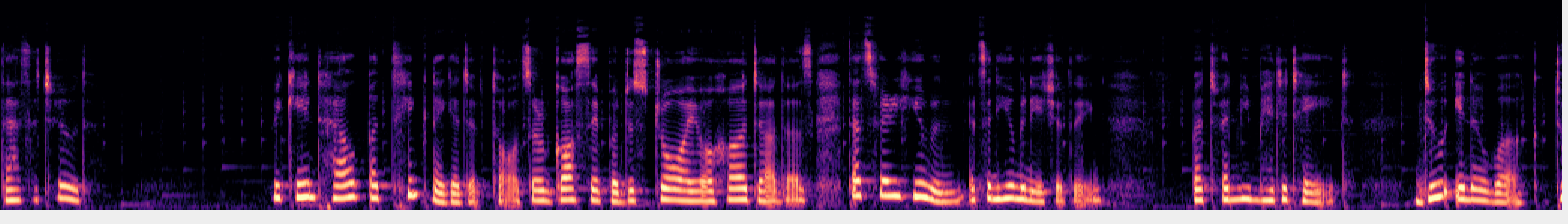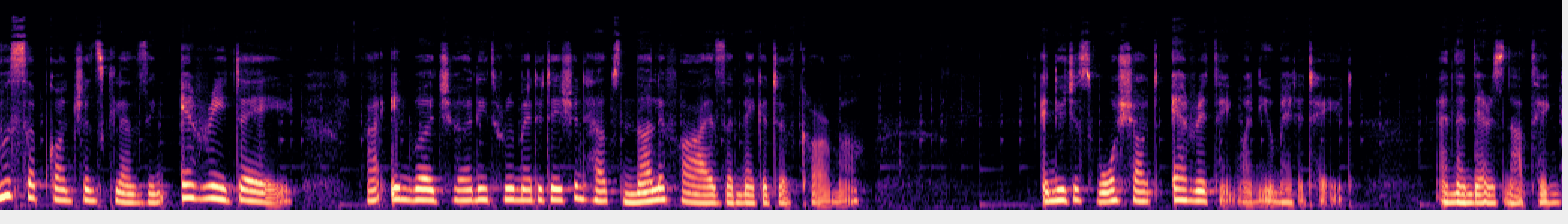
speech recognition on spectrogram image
That's the truth. We can't help but think negative thoughts or gossip or destroy or hurt others. That's very human. It's a human nature thing. But when we meditate, do inner work, do subconscious cleansing every day, Our inward journey through meditation helps nullify the negative karma. And you just wash out everything when you meditate. And then there is nothing.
